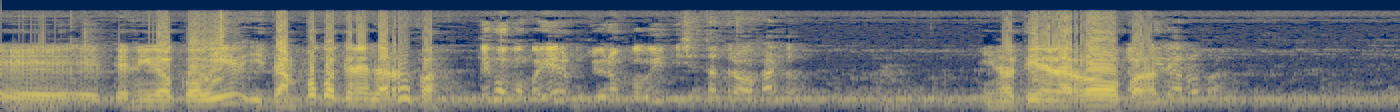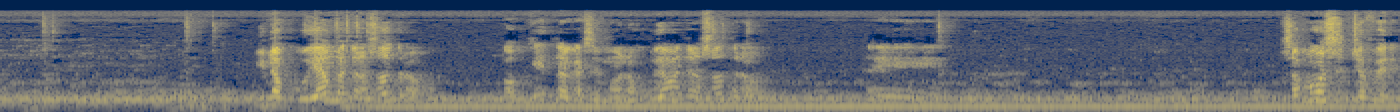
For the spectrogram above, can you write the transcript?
eh, tenido COVID y tampoco tenés la ropa. Tengo compañeros que tuvieron COVID y ya están trabajando. Y no tienen la ropa. No no te- ropa. Y nos cuidamos entre nosotros. Porque esto es lo que hacemos, nos cuidamos entre nosotros. Eh, somos 11 choferes.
